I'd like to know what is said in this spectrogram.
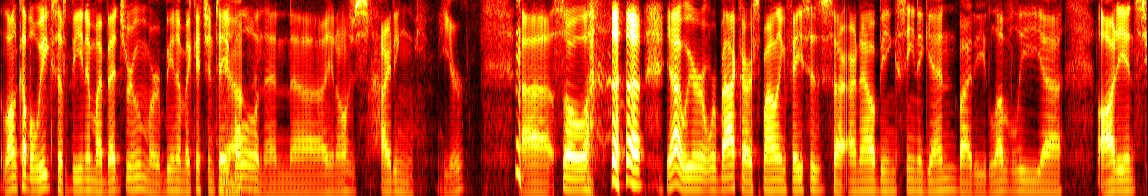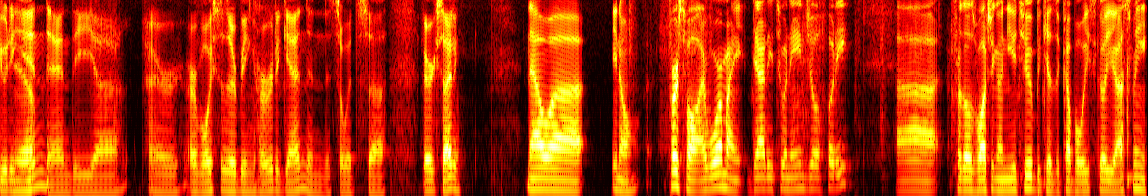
a long couple weeks of being in my bedroom or being at my kitchen Yeah. table, and then uh, you know just hiding here. uh, so yeah, we're we're back. Our smiling faces are, are now being seen again by the lovely uh, audience tuning Yep. in, and the uh, our our voices are being heard again, and so it's uh, very exciting. Now, uh, you know, first of all, I wore my Daddy to an Angel hoodie. Uh, for those watching on YouTube, because a couple weeks ago you asked me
